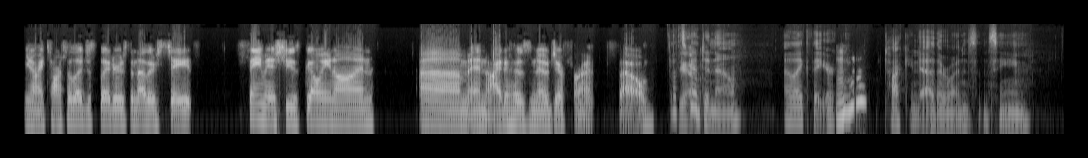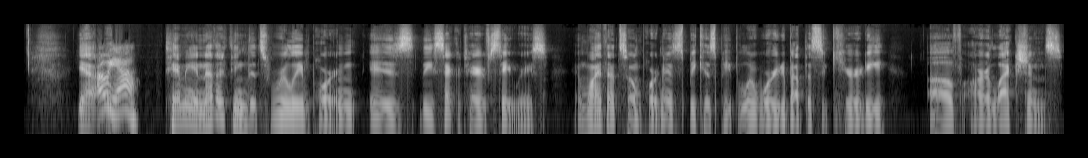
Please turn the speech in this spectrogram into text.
you know, I talked to legislators in other states, same issues going on, um, and Idaho's no different. So, That's Yeah. good to know. I like that you're Mhm. talking to other ones and seeing. yeah. oh yeah, Tammy, another thing that's really important is the Secretary of State race. And why that's so important is because people are worried about the security of our elections.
